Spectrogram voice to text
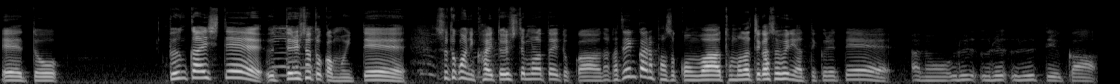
えっ、ー、と分解して売ってる人とかもいて、そういうとこに買い取りしてもらったりとか、なんか前回のパソコンは友達がそういう風にやってくれて、あの、売る、売る、売るっていうか、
